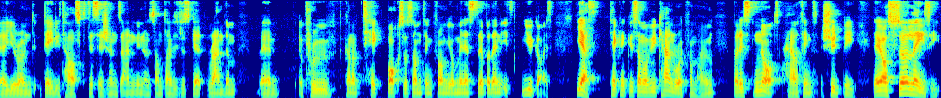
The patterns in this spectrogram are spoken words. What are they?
uh, your own daily tasks decisions, and you know sometimes you just get random um, approved kind of tick box or something from your minister, but then it's you guys. Yes, technically some of you can work from home, but it's not how things should be. They are so lazy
